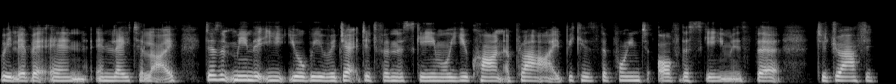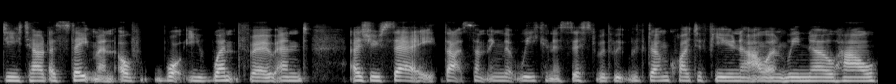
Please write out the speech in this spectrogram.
relive it in in later life, doesn't mean that you, you'll be rejected from the scheme or you can't apply because the point of the scheme is that to draft a detailed a statement of what you went through. And as you say, that's something that we can assist with. We, have done quite a few now, and we know how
